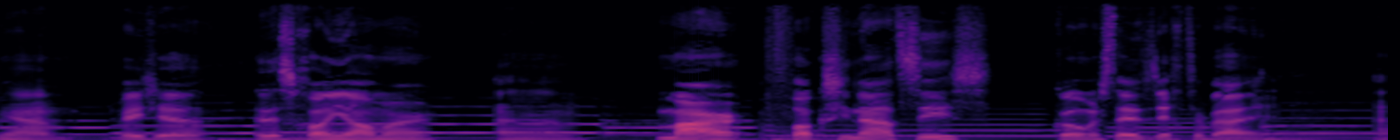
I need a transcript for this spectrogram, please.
ja, weet je, het is gewoon jammer. Ehm, maar vaccinaties komen steeds dichterbij. Eh,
